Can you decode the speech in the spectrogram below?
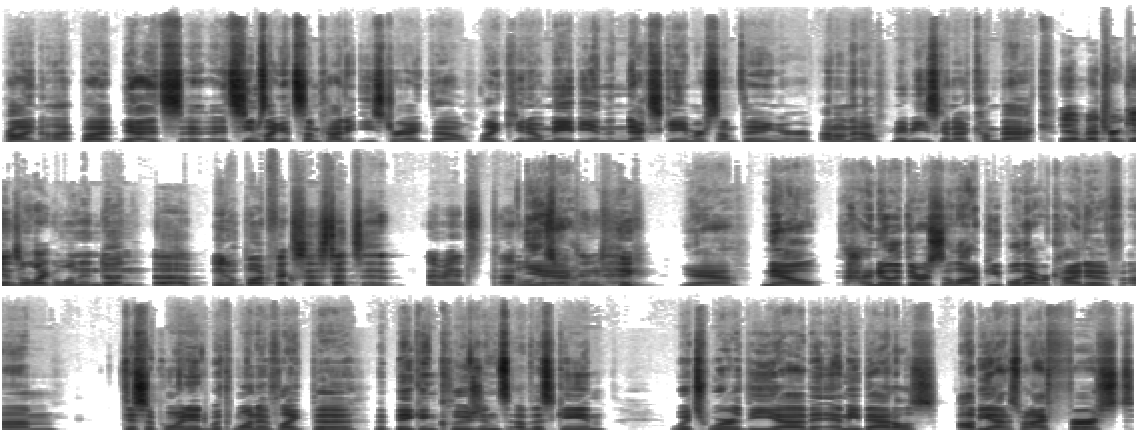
probably not. But yeah it's it seems like it's some kind of easter egg though. Like you know maybe in the next game or something or i don't know maybe he's gonna come back. Yeah metroid games are like one and done. Uh you know bug fixes that's it. I mean i don't yeah. expect anything. Yeah. Now I know that there was a lot of people that were kind of um, disappointed with one of like the the big inclusions of this game, which were the uh, the Emmy battles. I'll be honest, when I first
